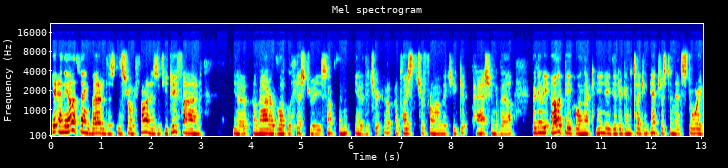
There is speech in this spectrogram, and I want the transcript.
yeah and the other thing about it that's, that's really fun is if you do find you know, a matter of local history, something, you know, that you're a place that you're from that you get passionate about. There are going to be other people in that community that are going to take an interest in that story,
